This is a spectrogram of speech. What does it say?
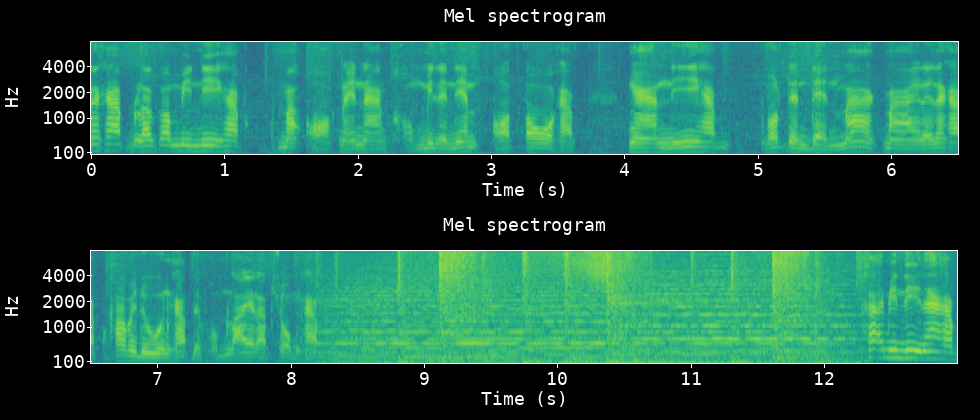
นะครับ แล้วก็มินิครับ มาออกในนามของ Millennium Auto ครับ งานนี้ครับ รถเด่นๆ มากมายเลยนะครับ เข้าไปดูกันครับ เดี๋ยวผมไล่รับชมครับ ค่ายมินินะครับ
